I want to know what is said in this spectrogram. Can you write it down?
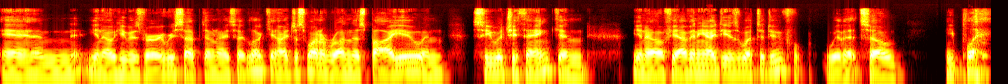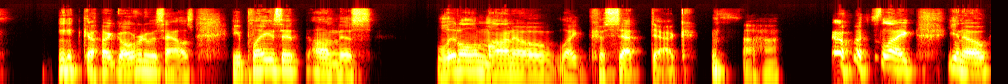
and, you know, he was very receptive. And I said, look, you know, I just want to run this by you and see what you think. And, you know, if you have any ideas what to do f- with it. So he play, he go over to his house. He plays it on this little mono like cassette deck Uh-huh. it was like you know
